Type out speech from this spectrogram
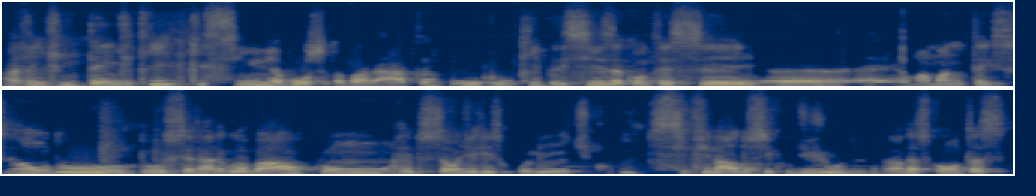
A gente entende que, que sim, a bolsa está barata. O, o, que precisa acontecer é, é, uma manutenção do, do cenário global com redução de risco político e final do ciclo de juros. No final das contas,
